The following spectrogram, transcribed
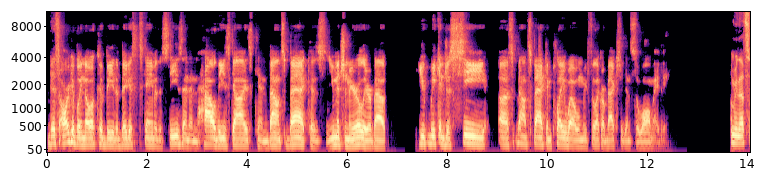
this arguably Noah could be the biggest game of the season, and how these guys can bounce back because you mentioned me earlier about you we can just see bounce back and play well when we feel like our backs against the wall, maybe. I mean, that's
